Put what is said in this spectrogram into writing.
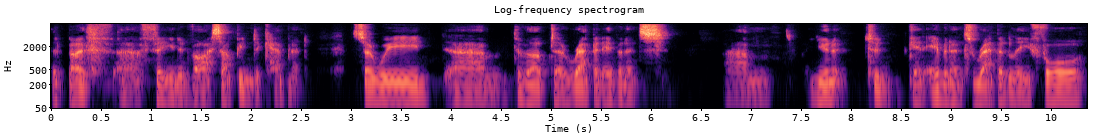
that both uh, feed advice up into cabinet. So we um, developed a rapid evidence um, unit to get evidence rapidly for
